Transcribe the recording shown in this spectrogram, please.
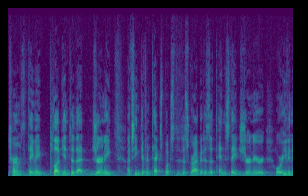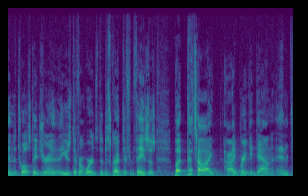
terms that they may plug into that journey. I've seen different textbooks to describe it as a 10 stage journey, or, or even in the 12 stage journey, they use different words to describe different phases. But that's how I how I break it down, and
